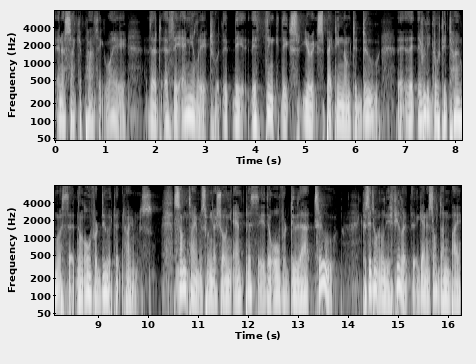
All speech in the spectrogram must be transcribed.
in a psychopathic way that if they emulate what they, they, they think they ex- you're expecting them to do, they, they really go to town with it and they'll overdo it at times. Sometimes when they're showing empathy, they'll overdo that too because they don't really feel it. Again, it's all done by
